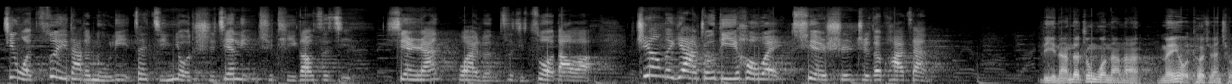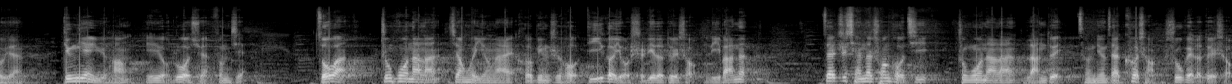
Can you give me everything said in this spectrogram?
尽我最大的努力，在仅有的时间里去提高自己。显然，郭艾伦自己做到了。这样的亚洲第一后卫确实值得夸赞。李楠的中国男篮没有特权球员，丁彦雨航也有落选风险。昨晚。中国男篮将会迎来合并之后第一个有实力的对手黎巴嫩。在之前的窗口期，中国男篮蓝队曾经在客场输给了对手，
